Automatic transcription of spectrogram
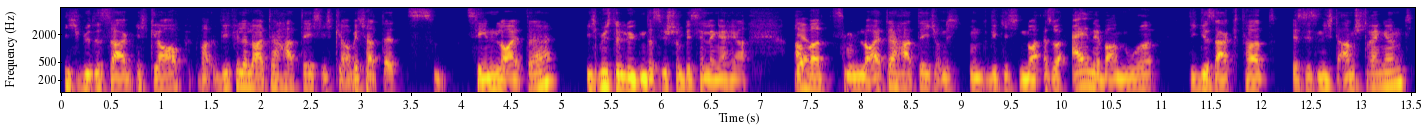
ich würde sagen, ich glaube, wie viele Leute hatte ich? Ich glaube, ich hatte zehn Leute. Ich müsste lügen, das ist schon ein bisschen länger her. Aber ja. zehn Leute hatte ich und ich und wirklich nur, also eine war nur, die gesagt hat, es ist nicht anstrengend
